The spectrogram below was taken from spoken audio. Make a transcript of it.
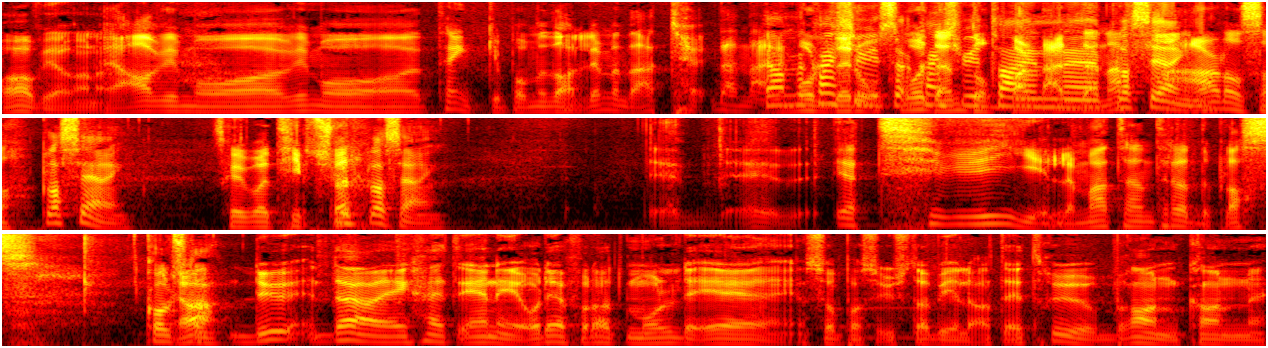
avgjørende. Ja, vi må, vi må tenke på medalje, men det er tø den der Ja, Molde-Rosenborg, den vi dommeren der, den er fæl, altså. Plassering. Skal vi bare tippe? Sluttplassering. Jeg tviler meg til en tredjeplass. Ja, Kolstad. du, Der er jeg helt enig, og det er fordi at Molde er såpass ustabile at jeg tror Brann kan,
